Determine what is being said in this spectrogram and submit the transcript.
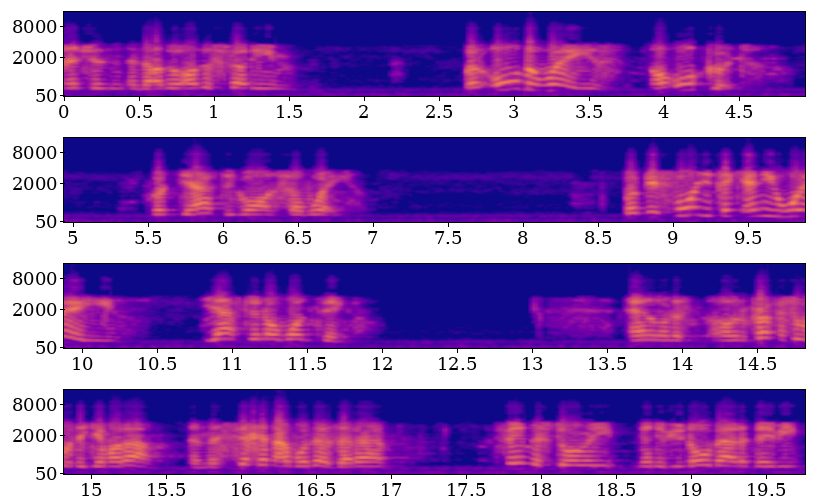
mentioned in the other other study. But all the ways are all good, but you have to go on some way. But before you take any way, you have to know one thing. And I want to, preface it with the Gemara and the Sechet Avodah Zarah. Famous story, many of you know about it maybe.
